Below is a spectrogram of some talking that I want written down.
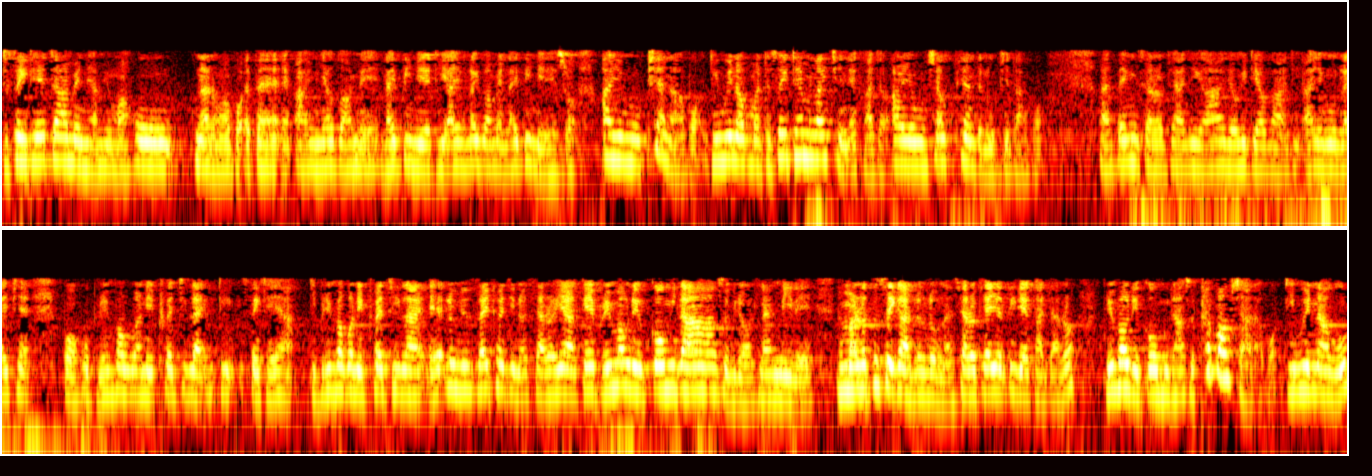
ဒစိတ်သေးကြားမယ့်နေရာမျိုးမှာဟိုခုနကတော့ပေါ့အတန်အာယုံရောက်သွားမယ်လိုက်ပြီးနေတဲ့ဒီအာယုံလိုက်သွားမယ်လိုက်ပြီးနေတယ်ဆိုတော့အာယုံကိုဖြန့်တာပေါ့ဒီဝိနောက်မှာဒစိတ်သေးမလိုက်ချင်တဲ့အခါကျအာယုံကိုရှောက်ဖြန့်တယ်လို့ဖြစ်တာပေါ့အဲသိင္ဆရာတော်ဘုရားကြီးကယောဂီတယောက်ကဒီအာယုံကိုလိုက်ဖြင့်ပေါ်ဟိုပရင်းပေါက်ကနေထွက်ကြည့်လိုက်ဒီစိတ်ထဲကဒီပရင်းပေါက်ကနေထွက်ကြည့်လိုက်အဲအဲ့လိုမျိုးလိုက်ထွက်ကြည့်တော့ဆရာတော်ရကဲပရင်းပေါက်တွေကုန်ပြီလားဆိုပြီးတော့လှမ်းမိတယ်။ဒီမှာတော့သူ့စိတ်ကလုံလုံလာဆရာတော်ဘုရားရသိတဲ့အခါကျတော့ပရင်းပေါက်တွေကုန်ပြီလားဆိုထွက်ပေါက်ရှာတာပေါ့ဒီဝိနာကို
